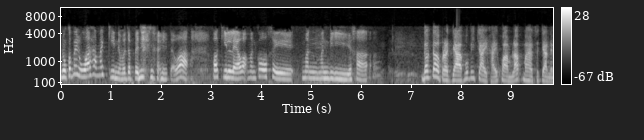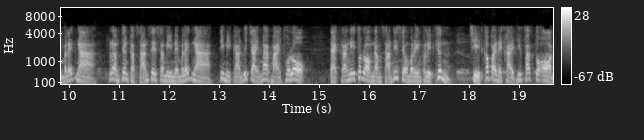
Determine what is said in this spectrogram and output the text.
หนูก็ไม่รู้ว่าถ้าไม่กินเนี่ยมันจะเป็นยังไง แต่ว่าพอกินแล้วอะมันก็โอเคมันมันดีค่ะ ดรปรัชญาผู้วิจัยไขความลับมหัศจรรย์ในเมล็ดงา เริ่มต้นกับสารเซซามีนในเมล็ดงาที่มีการวิจัยมากมายทั่วโลก แต่ครั้งนี้ทดลองนำสารที่เซลล์มะเร็งผลิตขึ้น ฉีดเข้าไปในไข่ที่ฟักตัวอ่อน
